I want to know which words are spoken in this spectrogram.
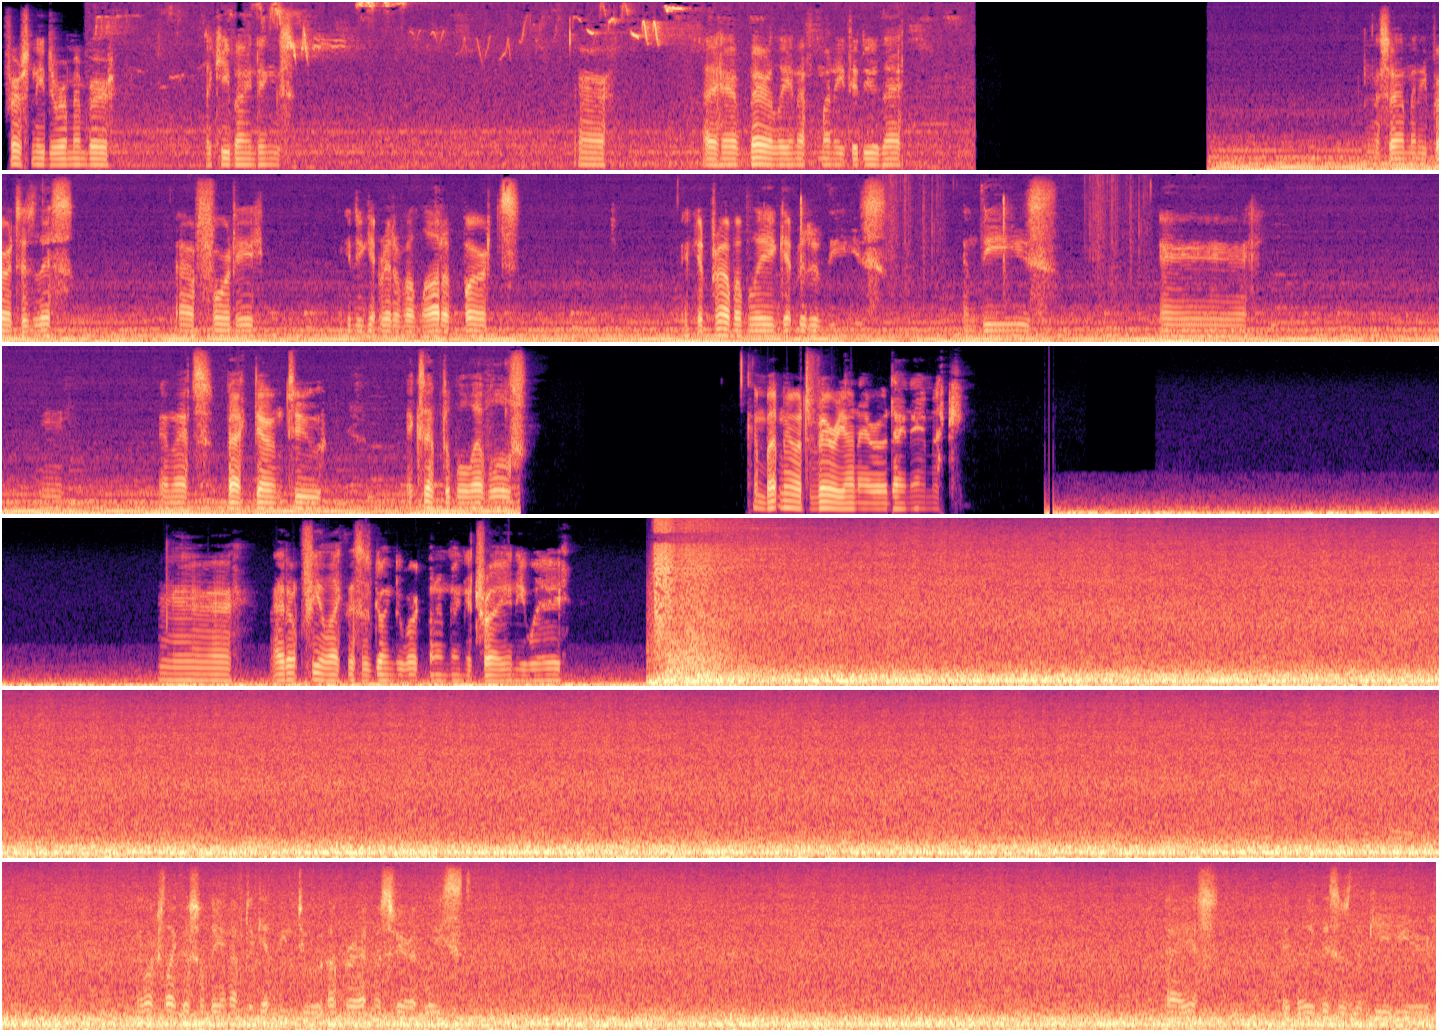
first need to remember the key bindings. Uh, I have barely enough money to do that. So how many parts is this? Uh, 40. Need to get rid of a lot of parts. I could probably get rid of these and these. Uh, hmm. and that's back down to acceptable levels. But now it's very unaerodynamic. Uh, I don't feel like this is going to work, but I'm going to try anyway. It looks like this will be enough to get me to upper atmosphere at least. Ah yes, I believe this is the key here.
